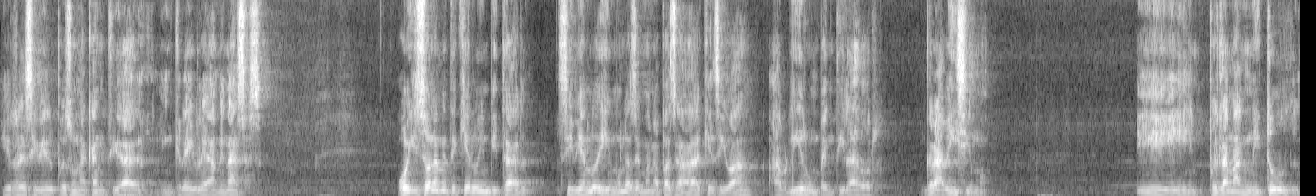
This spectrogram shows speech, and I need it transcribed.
y recibir pues una cantidad increíble de amenazas. Hoy solamente quiero invitar, si bien lo dijimos la semana pasada, que se iba a abrir un ventilador gravísimo y pues la magnitud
